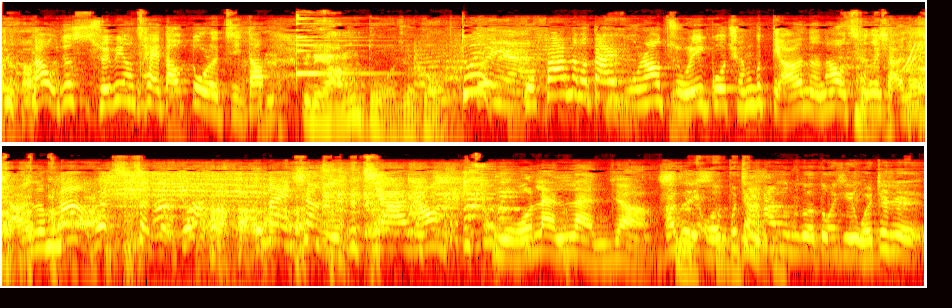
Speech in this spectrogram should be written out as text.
然后我就随便用菜刀剁了几刀，两朵就够了。对呀，我发那么大一壶，然后煮了一锅，全部掉在那，然后我盛给小孩子，小孩说妈，我不要吃这个，就卖相也不佳，然后一坨烂烂这样。他这我不加他那么多东西，我就是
